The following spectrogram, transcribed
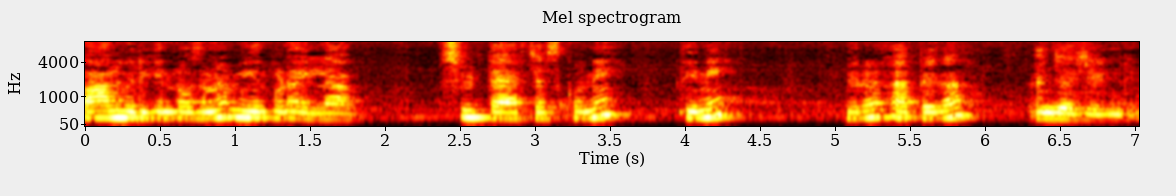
పాలు విరిగిన రోజున మీరు కూడా ఇలా స్వీట్ తయారు చేసుకొని తిని మీరు హ్యాపీగా ఎంజాయ్ చేయండి.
